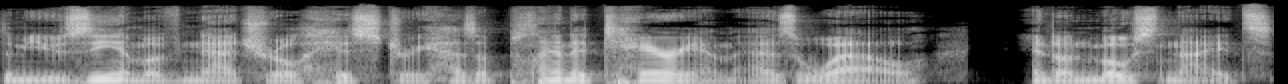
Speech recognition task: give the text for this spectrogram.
the Museum of Natural History has a planetarium as well. And on most nights,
